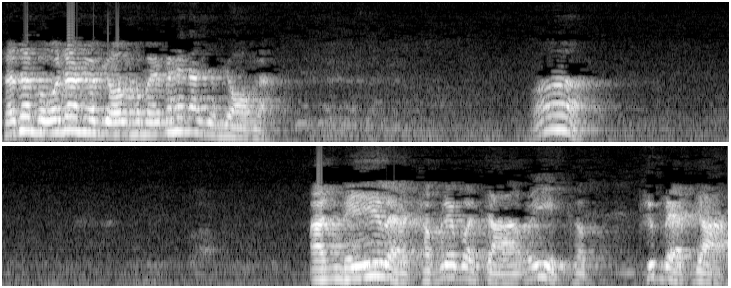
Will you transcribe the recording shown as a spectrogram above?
ถ้าท่านบอกว่านั่งยองๆทำไมไม่ให้นั่งยองๆล่ะอ่า อันนี้แหละครับเรียกว่าจารีตครับ คือแบบอย่าง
